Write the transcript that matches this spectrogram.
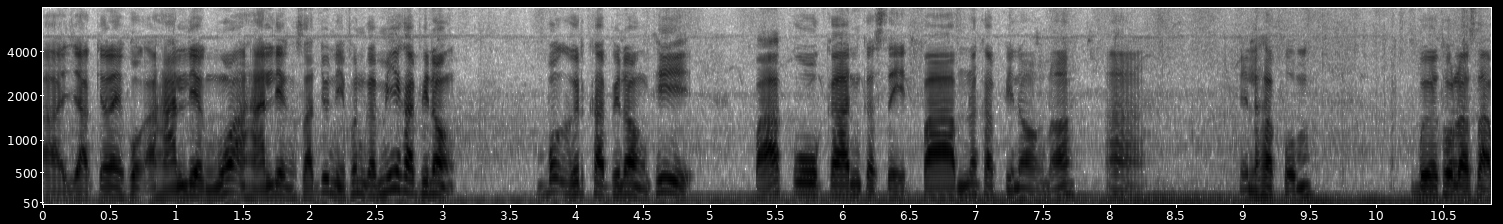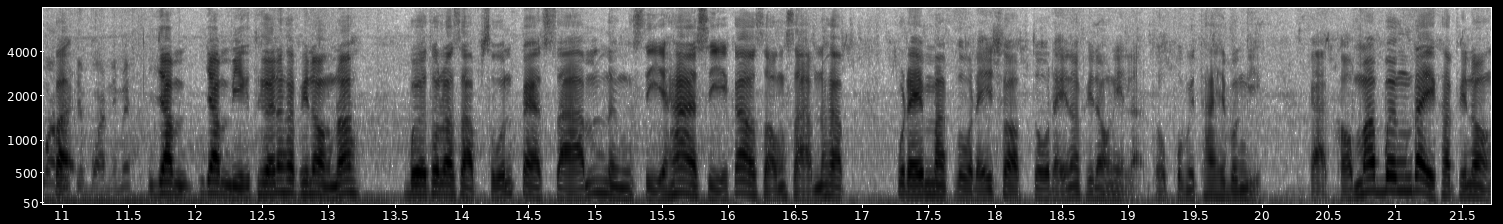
อ่า อยากจะได้พวกอาหารเลี้ยงงัวอาหารเลี้ยงสัตว์อยู่นี่เพิ่นก็มีครับพี่น้อง บ่อึดครับพี่น้องที่ปาโกการเกษตรฟาร์มนะครับพี่น้องเนาะ อ่า นี่แหละครับผม เบอร์โทรศัพท์ก็เก็บบอลนี่ไหมย่ำย่ำอีกเทือนะครับพี่น้องเนาะ เบอร์โทรศัพท์ 0831454923 นะครับ ผู้ใดมักตัวใดชอบตัวใดเนาะพี่น้องนี่แหละโทรผมไปถ่าให้เบิ่งอีกกะเขามาเบิ่งได้ครับพี่น้อง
